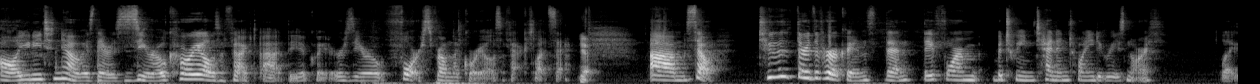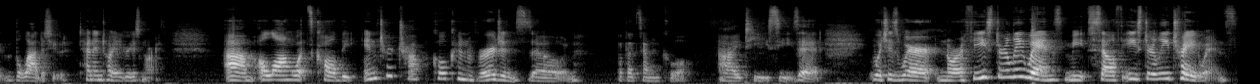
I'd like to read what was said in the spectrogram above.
All you need to know is there is zero Coriolis effect at the equator, zero force from the Coriolis effect, let's say. yeah. Um, so, two thirds of hurricanes, then, they form between 10 and 20 degrees north, like the latitude, 10 and 20 degrees north, um, along what's called the Intertropical Convergence Zone. But that sounded cool. ITCZ, which is where northeasterly winds meet southeasterly trade winds.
